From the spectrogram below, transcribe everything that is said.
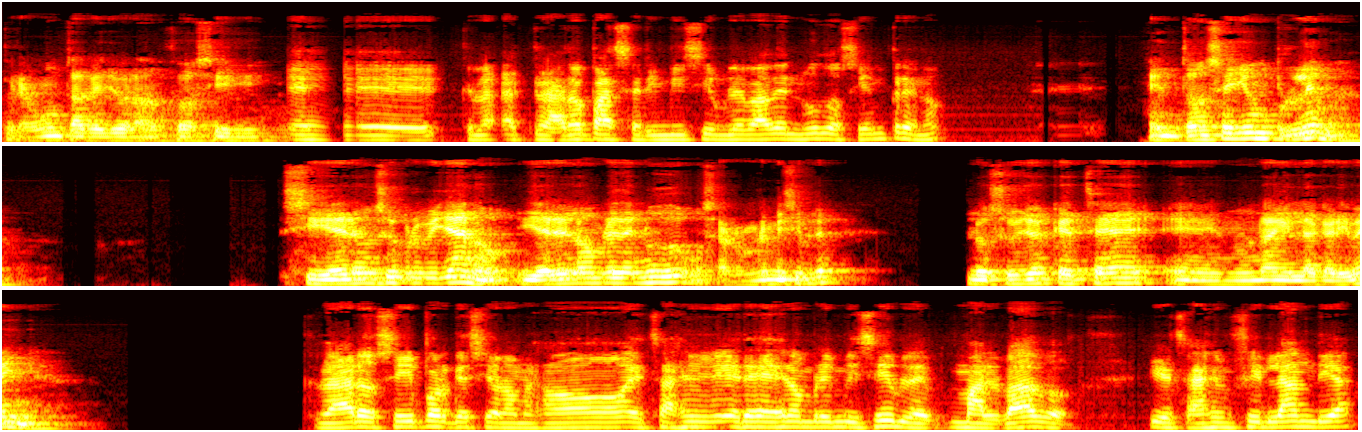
Pregunta que yo lanzo así. Eh, claro, para ser invisible va desnudo siempre, ¿no? Entonces hay un problema. Si eres un supervillano y eres el hombre desnudo, o sea, el hombre invisible, lo suyo es que esté en una isla caribeña. Claro, sí, porque si a lo mejor estás eres el hombre invisible, malvado, y estás en Finlandia.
